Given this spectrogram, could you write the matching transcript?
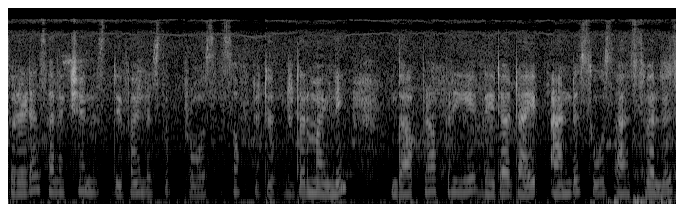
So data selection is defined as the process of det determining the appropriate data type and the source as well as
